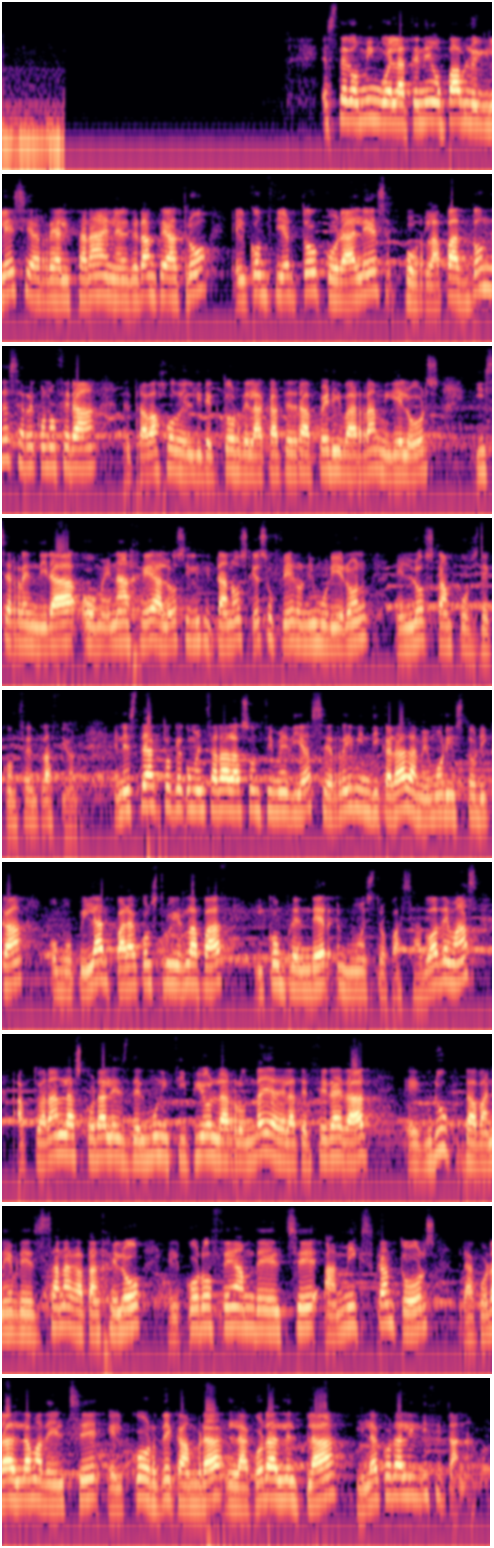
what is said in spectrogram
Este domingo el Ateneo Pablo Iglesias realizará en el Gran Teatro el concierto Corales por la Paz, donde se reconocerá el trabajo del director de la cátedra Peribarra, Miguel Ors, y se rendirá homenaje a los ilicitanos que sufrieron y murieron en los campos de concentración. En este acto que comenzará a las once y media se reivindicará la memoria histórica como pilar para construir la paz y comprender nuestro pasado. Además, actuarán las corales del municipio, la rondalla de la tercera edad, el grup d'Abanebres Sant Agatangelo, el coro CEAM de Elche, Amics Cantors, la coral Dama de Elche, el cor de Cambra, la coral del Pla y la coral ilicitana.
